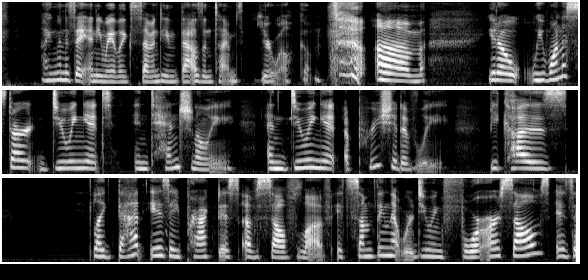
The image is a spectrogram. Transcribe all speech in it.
I'm gonna say anyway like seventeen thousand times. You're welcome. Um, you know, we want to start doing it intentionally and doing it appreciatively because like that is a practice of self-love. It's something that we're doing for ourselves, is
